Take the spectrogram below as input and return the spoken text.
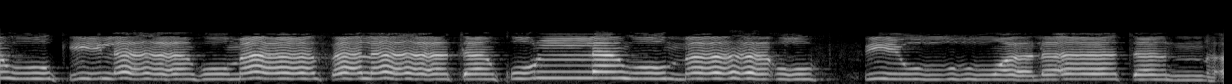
أَوْ كِلَاهُمَا فَلَا تَقُل لَّهُمَا أُفٍّ وَلَا تَنْهَرْهُمَا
